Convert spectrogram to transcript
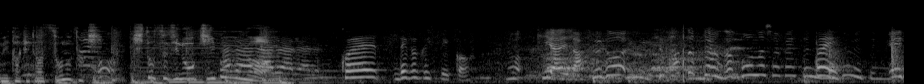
めかけたその時一筋の希望あるあるあが。るあるこれでかくしていこう。気合だ。すごい。さとちゃんがこんな喋ってるのはい。初めて見た。1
